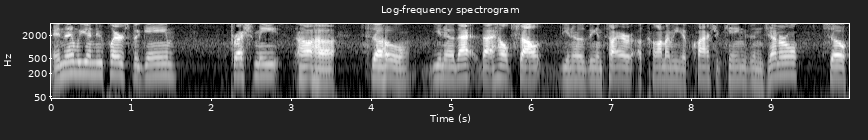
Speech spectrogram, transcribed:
And then we get new players to the game, fresh meat. Uh, so, you know, that, that helps out, you know, the entire economy of Clash of Kings in general. So,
